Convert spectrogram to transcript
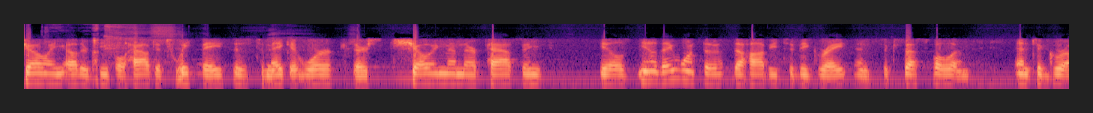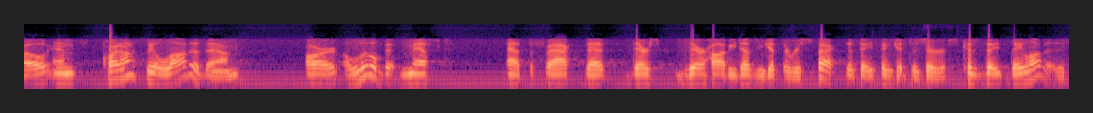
showing other people how to tweak bases to make it work. They're showing them their passing skills. You know, they want the, the hobby to be great and successful and, and to grow. And quite honestly, a lot of them are a little bit miffed at the fact that their their hobby doesn't get the respect that they think it deserves because they they love it. It's,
